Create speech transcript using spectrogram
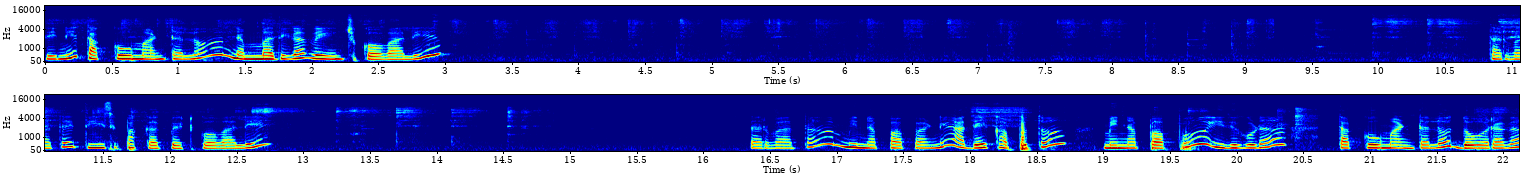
దీన్ని తక్కువ మంటలో నెమ్మదిగా వేయించుకోవాలి. తర్వాత తీసి పక్కకు పెట్టుకోవాలి. తర్వాత మినప్పప్పు అండి అదే కప్పుతో మినప్పప్పు ఇది కూడా తక్కువ మంటలో దోరగా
